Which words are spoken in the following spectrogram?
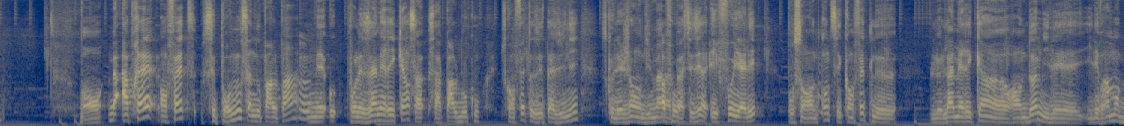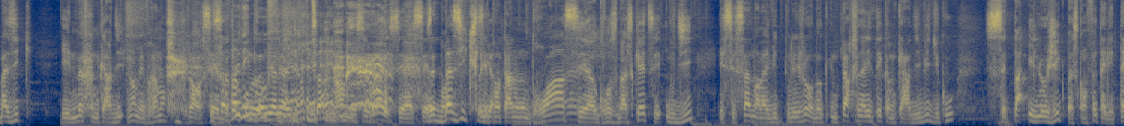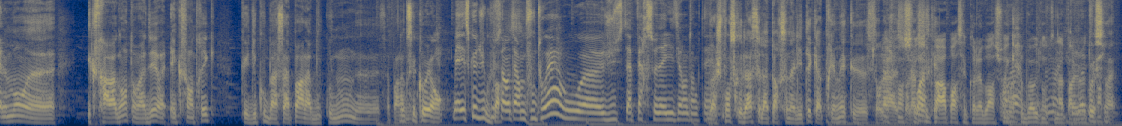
Bon, bah après, en fait, c'est pour nous, ça ne nous parle pas, mais au- pour les Américains, ça, ça parle beaucoup. Parce qu'en fait, aux États-Unis, ce que les gens ont du mal à saisir, et il faut y aller pour s'en rendre compte, c'est qu'en fait, le le- l'Américain euh, random, il est, il est vraiment basique. Et une meuf comme Cardi, non mais vraiment, genre c'est c'est sympa pour nos amis américains, tout ça. Non mais c'est vrai, c'est c'est- Vous êtes basiques, les C'est gars. pantalon droit, c'est euh, grosse basket, c'est hoodie, et c'est ça dans la vie de tous les jours. Donc une personnalité comme Cardi B, du coup, c'est pas illogique parce qu'en fait, elle est tellement euh, extravagante, on va dire, excentrique, que du coup, bah, ça parle à beaucoup de monde. euh, ça parle à Donc c'est cohérent. Mais est-ce que du Ou coup, c'est en termes footwear ou euh, juste ta personnalité en tant que telle? Bah, je pense que là, c'est la personnalité qui a primé que sur la, Ouais, je pense sur la par rapport à sa collaboration avec Reebok dont on a parlé l'autre Aussi. fois. Ouais,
